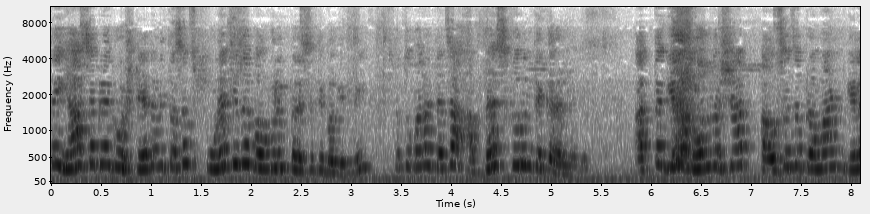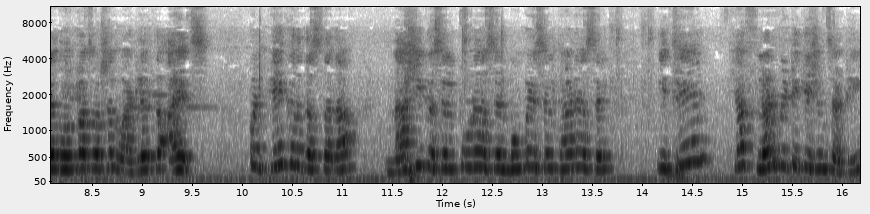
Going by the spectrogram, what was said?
तर ह्या सगळ्या गोष्टी आहेत आणि तसंच पुण्याची जर भौगोलिक परिस्थिती बघितली तर तुम्हाला त्याचा अभ्यास करून ते करायला लागेल. आता गेल्या दोन वर्षात पावसाचं प्रमाण गेल्या दोन पाच वर्षात वाढले तर आहेच. पण हे करत असताना नाशिक असेल पुणे असेल मुंबई असेल ठाणे असेल इथे ह्या फ्लड मिटिगेशनसाठी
